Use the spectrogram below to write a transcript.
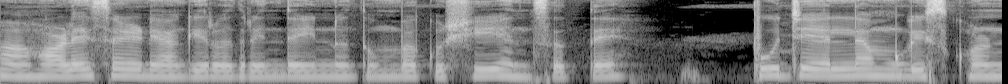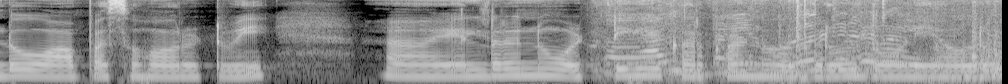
ಹೊಳೆ ಸೈಡ್ ಆಗಿರೋದ್ರಿಂದ ಇನ್ನೂ ತುಂಬ ಖುಷಿ ಅನಿಸುತ್ತೆ. ಪೂಜೆ ಎಲ್ಲ ಮುಗಿಸ್ಕೊಂಡು ವಾಪಸ್ಸು ಹೊರಟ್ವಿ. ಎಲ್ಲರನ್ನೂ ಒಟ್ಟಿಗೆ ಕರ್ಕೊಂಡು ಹೋದರು ದೋಣಿಯವರು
